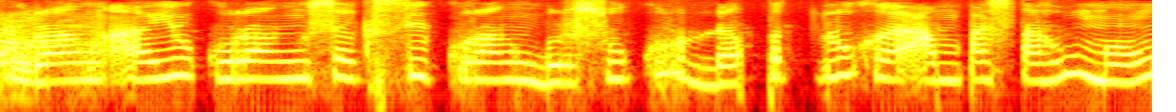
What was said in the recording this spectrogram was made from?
Kurang ayu, kurang seksi, kurang bersyukur. Dapat lu kayak ampas tahu mau.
